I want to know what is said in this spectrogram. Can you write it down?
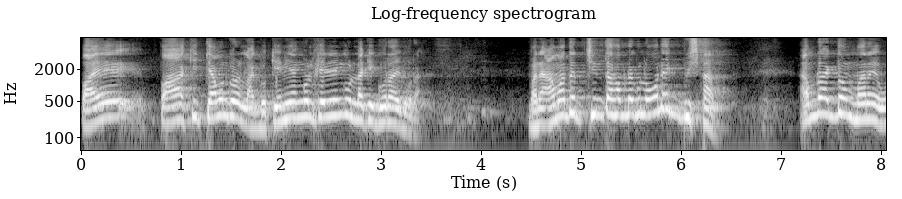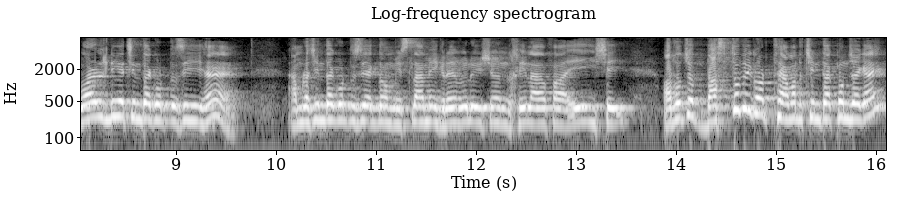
পায়ে পা কি কেমন করে লাগবে? কেনি আঙ্গুল কেনি আঙ্গুল নাকি গোড়ায় গোড়া? মানে আমাদের চিন্তা ভাবনাগুলো অনেক বিশাল। আমরা একদম মানে ওয়ার্ল্ড নিয়ে চিন্তা করতেছি হ্যাঁ? আমরা চিন্তা করতেছি একদম ইসলামিক রেভলিউশন খিলাফা, এই, সেই। অথচ বাস্তবিক অর্থে আমাদের চিন্তা কোন জায়গায়?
